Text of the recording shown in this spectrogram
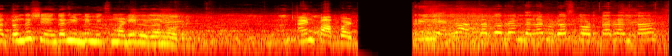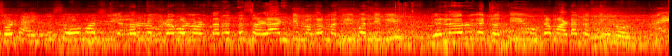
ಮತ್ತೊಂದು ಶೇಂಗದ ಹಿಂಡಿ ಮಿಕ್ಸ್ ಮಾಡಿರೋದ ನೋಡ್ರಿ. ಆ್ಯಂಡ್ ಪಾಪಡ್. ವಿಡಿಯೋಸ್ ನೋಡ್ತಾರೆ ಅಂತ so thank you so much ಎಲ್ಲರೂ ನಮ್ಮ ವಿಡಿಯೋಗಳು ನೋಡ್ತಾರಂತ. ಸಳ್ಳ ಆಂಟಿ ಮಗ ಮದ್ವೆಗೆ ಬಂದೀವಿ. ಎಲ್ಲರೂ ಈಗ ಜೊತೆ ಊಟ ಮಾಡಕತ್ತೀವಿ ನೋಡ್ರಿ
